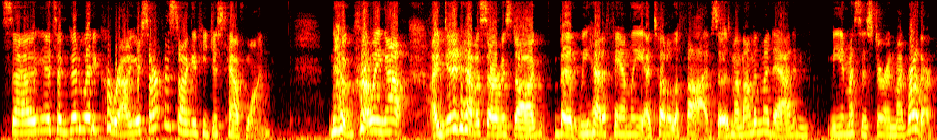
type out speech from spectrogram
So it's a good way to corral your service dog if you just have one. Now, growing up, I didn't have a service dog, but we had a family, a total of five. So it was my mom and my dad, and me and my sister and my brother.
